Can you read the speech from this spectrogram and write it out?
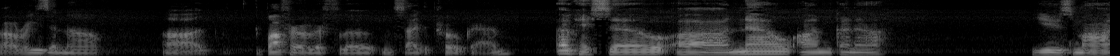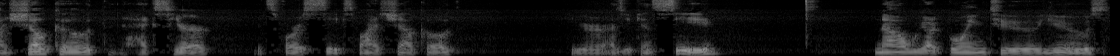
uh, reason of uh, the buffer overflow inside the program. Okay, so uh, now I'm gonna use my shellcode hex here. It's 46 byte shellcode here, as you can see. Now we are going to use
